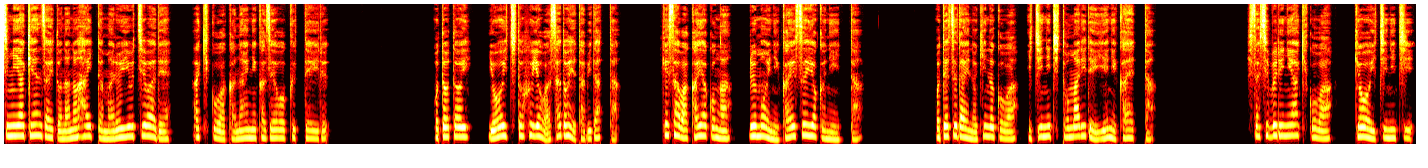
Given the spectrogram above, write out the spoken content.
橋宮建材と名の入った丸いうちわで、明子は金井に風を送っている。おととい、陽一と不与は佐渡へ旅立った。今朝はかや子が留萌に海水浴に行った。お手伝いの絹子は一日泊まりで家に帰った。久しぶりに明子は今日一日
